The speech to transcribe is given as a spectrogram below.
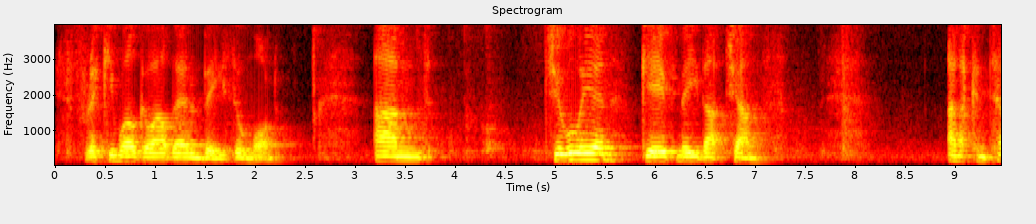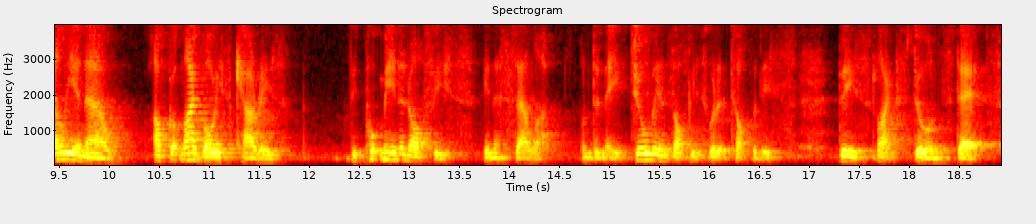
is freaking well go out there and be someone. And Julian gave me that chance. And I can tell you now, I've got my voice carries. They put me in an office in a cellar underneath. Julian's office were at top of this these like stone steps.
